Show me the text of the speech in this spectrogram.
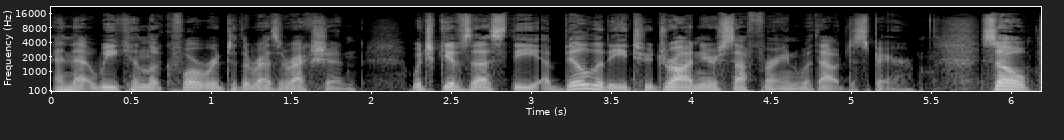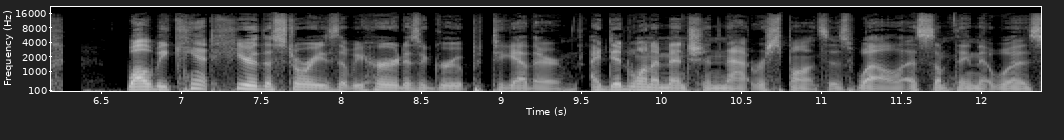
and that we can look forward to the resurrection, which gives us the ability to draw near suffering without despair. So, while we can't hear the stories that we heard as a group together, I did want to mention that response as well as something that was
